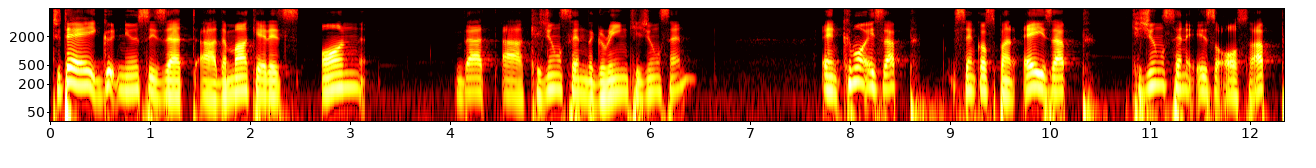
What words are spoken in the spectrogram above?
today, good news is that uh, the market is on that uh, Kijun Sen, the green Kijun Sen. And Kumo is up, Senkou span A is up, Kijun Sen is also up.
